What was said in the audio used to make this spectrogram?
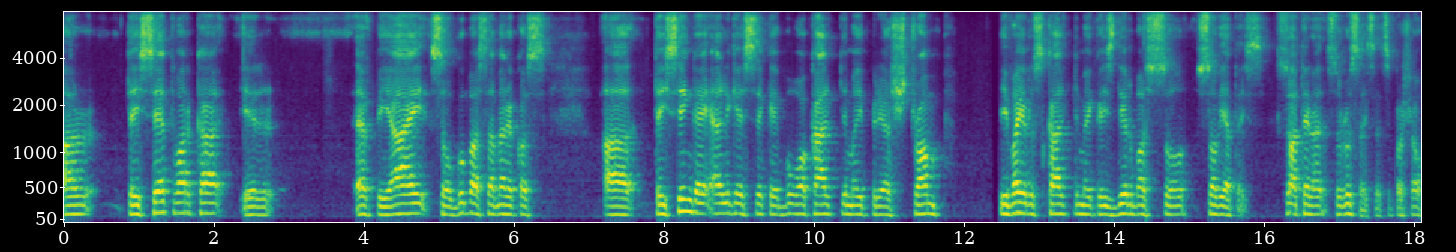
ar teisėtvarka ir FBI saugumas Amerikos a, teisingai elgėsi, kai buvo kaltinimai prieš Trump, įvairūs kaltinimai, kai jis dirbo su sovietais. su, tai yra su rusais, atsiprašau,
